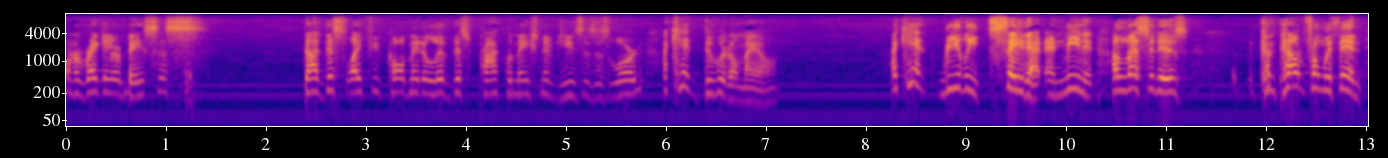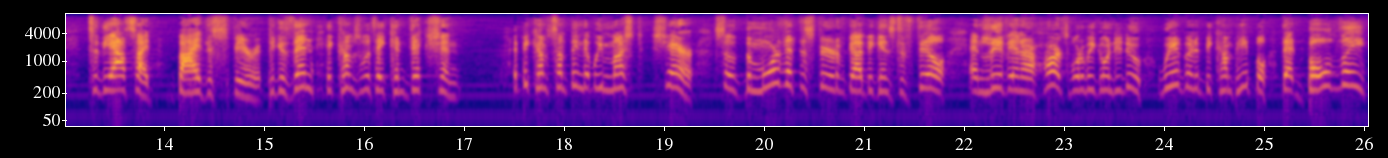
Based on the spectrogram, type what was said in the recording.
on a regular basis, God, this life you've called me to live, this proclamation of Jesus as Lord, I can't do it on my own. I can't really say that and mean it unless it is compelled from within to the outside by the Spirit, because then it comes with a conviction. It becomes something that we must share. So the more that the Spirit of God begins to fill and live in our hearts, what are we going to do? We're going to become people that boldly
